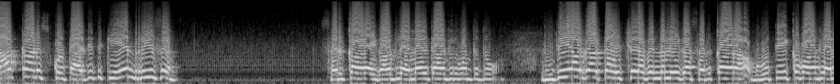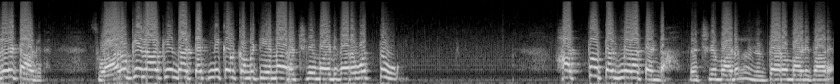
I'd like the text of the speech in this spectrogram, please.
ಯಾಕೆ ಕಾಣಿಸ್ಕೊಳ್ತಾ ಇದೆ, ಇದಕ್ಕೆ ಏನ್ ರೀಸನ್ ಸರ್ಕಾರ ಈಗಾಗಲೇ ಅಲರ್ಟ್ ಆಗಿರುವಂತದ್ದು ಹೃದಯಾಘಾತ ಹೆಚ್ಚಳ ಬೆನ್ನಲ್ಲೇ ಈಗ ಸರ್ಕಾರ ಬಹುತೇಕವಾಗಿ ಅಲರ್ಟ್ ಆಗಿದೆ. ಸೊ ಆರೋಗ್ಯ ಇಲಾಖೆಯಿಂದ ಟೆಕ್ನಿಕಲ್ ಕಮಿಟಿಯನ್ನ ರಚನೆ ಮಾಡಿದ್ದಾರೆ. ಒಟ್ಟು ಹತ್ತು ತಜ್ಞರ ತಂಡ ರಚನೆ ಮಾಡಲು ನಿರ್ಧಾರ ಮಾಡಿದ್ದಾರೆ.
